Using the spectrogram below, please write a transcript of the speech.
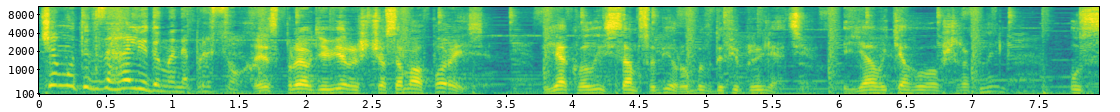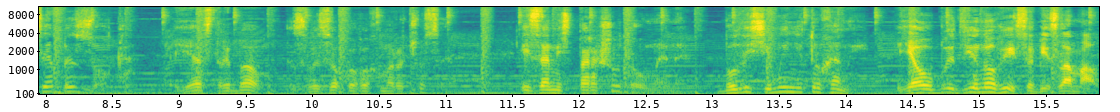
Чому ти взагалі до мене присох? Ти справді віриш, що сама впораєшся? Я колись сам собі робив дефібриляцію. Я витягував шрапнель усе без золка. Я стрибав з високого хмарочоса, і замість парашута у мене були сімейні трухани. Я обидві ноги собі зламав,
